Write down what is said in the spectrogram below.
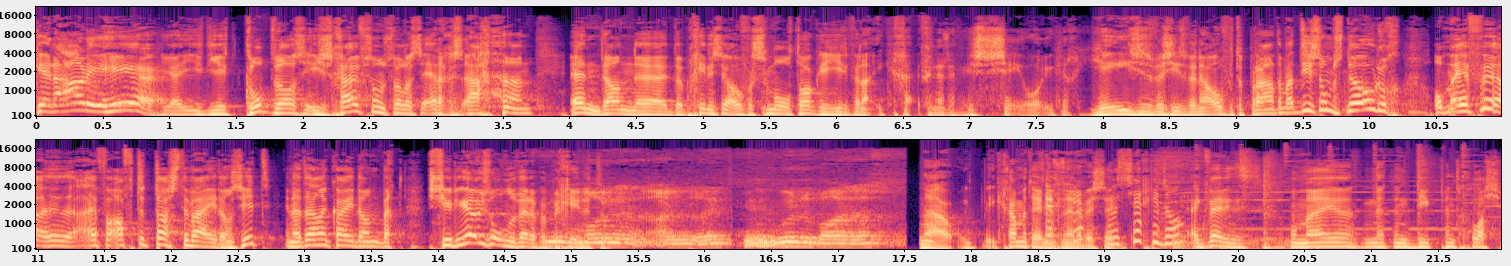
Get out of here. Ja, je, je klopt wel eens, je schuift soms wel eens ergens aan. En dan, eh, dan beginnen ze over small talk. En je denkt van, nou, ik ga even naar de wc hoor. Ik zeg, jezus, waar zitten we nou over te praten? Maar het is soms nodig om even, eh, even af te tasten waar je dan zit. En uiteindelijk kan je dan met serieuze onderwerpen beginnen. te- Nou, ik, ik ga meteen Zeg even naar de wc. Wat zeg je dan? Ik weet niet. Voor mij eh, net een diep in het glasje,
